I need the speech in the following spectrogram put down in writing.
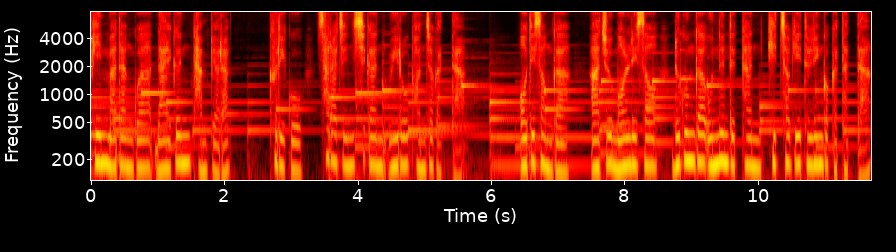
빈 마당과 낡은 담벼락, 그리고 사라진 시간 위로 번져갔다. 어디선가 아주 멀리서 누군가 웃는 듯한 기척이 들린 것 같았다.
